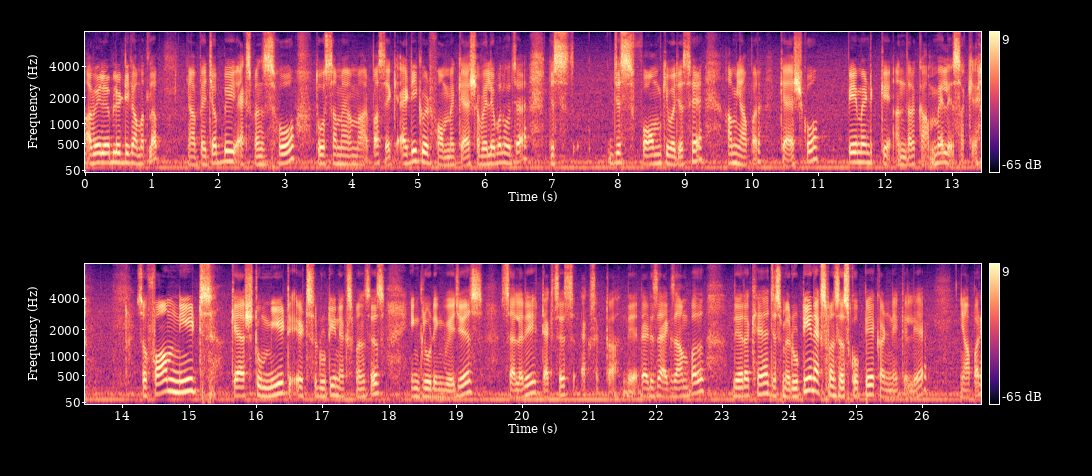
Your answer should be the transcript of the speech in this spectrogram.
अवेलेबिलिटी का मतलब यहाँ पे जब भी एक्सपेंस हो तो उस समय हमारे पास एक एडिक्वेट फॉर्म में कैश अवेलेबल हो जाए, जिस जिस फॉर्म की वजह से हम यहाँ पर कैश को पेमेंट के अंदर काम में ले सकें। So firm needs cash to meet its routine expenses including wages, salary, taxes, etc. That is an example दे रखे हैं जिसमें रूटीन एक्सपेंसेस को पे करने के लिए यहाँ पर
